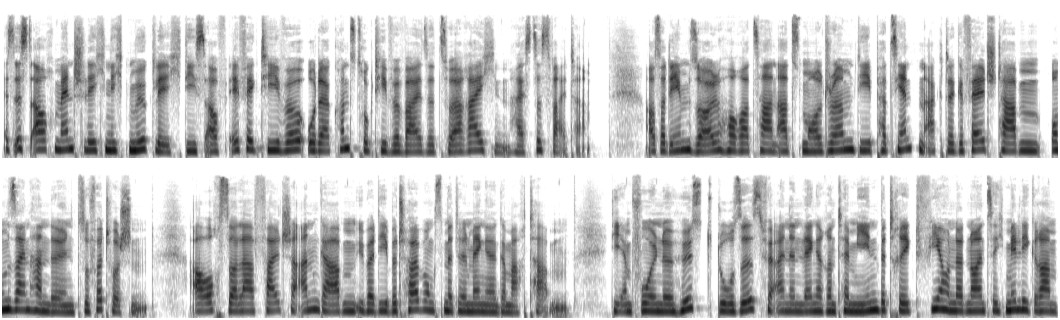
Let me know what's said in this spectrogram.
es ist auch menschlich nicht möglich, dies auf effektive oder konstruktive Weise zu erreichen, heißt es weiter. Außerdem soll Horrorzahnarzt Moldrum die Patientenakte gefälscht haben, um sein Handeln zu vertuschen. Auch soll er falsche Angaben über die Betäubungsmittelmenge gemacht haben. Die empfohlene Höchstdosis für einen längeren Termin beträgt 490 Milligramm.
